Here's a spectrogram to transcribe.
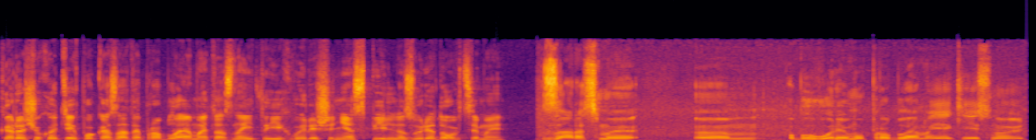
Каже, що хотів показати проблеми та знайти їх вирішення спільно з урядовцями. Зараз ми ем, обговорюємо проблеми, які існують,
